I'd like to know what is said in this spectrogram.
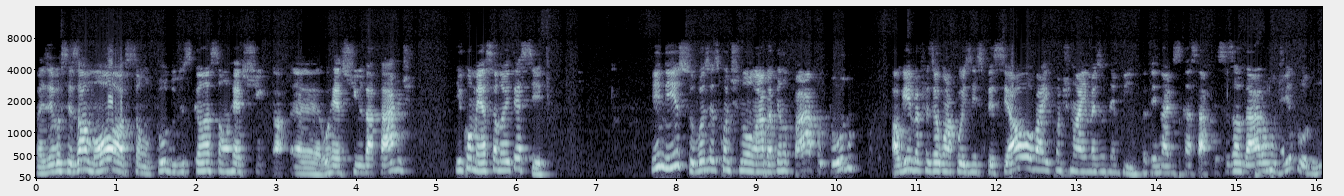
Mas aí vocês almoçam, tudo, descansam o restinho, é, o restinho da tarde e começa a anoitecer. E nisso vocês continuam lá batendo papo, tudo. Alguém vai fazer alguma coisa em especial ou vai continuar aí mais um tempinho para terminar de descansar? Porque vocês andaram o dia todo, né?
